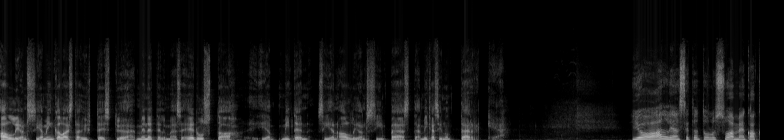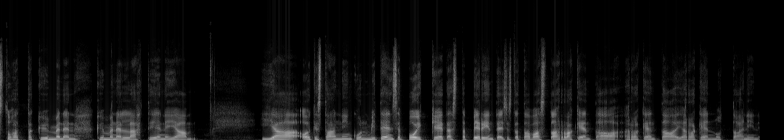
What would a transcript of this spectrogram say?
allianssia, minkälaista yhteistyömenetelmää se edustaa ja miten siihen allianssiin päästään, mikä siinä on tärkeää? Joo, allianssit on tullut Suomeen 2010 10 lähtien ja ja oikeastaan niin kuin miten se poikkeaa tästä perinteisestä tavasta rakentaa, rakentaa ja rakennuttaa, niin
